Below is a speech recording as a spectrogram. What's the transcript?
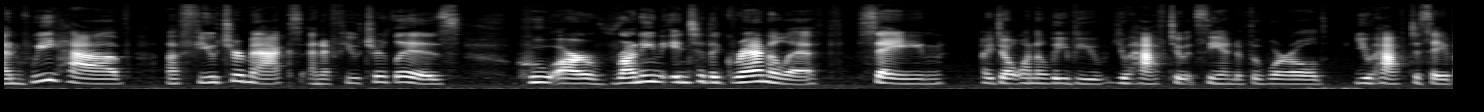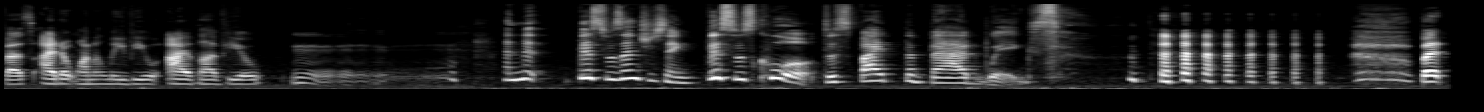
And we have a future Max and a future Liz who are running into the Granolith saying, I don't want to leave you. You have to. It's the end of the world. You have to save us. I don't want to leave you. I love you. Mm. And th- this was interesting. This was cool, despite the bad wigs. but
